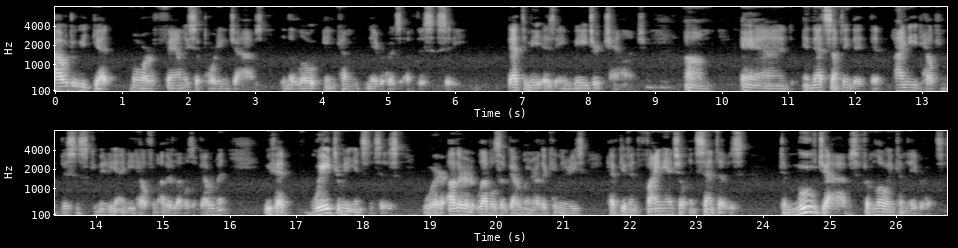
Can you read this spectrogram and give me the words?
how do we get more family supporting jobs in the low income neighborhoods of this city. That to me is a major challenge. Um, and and that's something that, that I need help from the business community. I need help from other levels of government. We've had way too many instances where other levels of government or other communities have given financial incentives to move jobs from low income neighborhoods.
